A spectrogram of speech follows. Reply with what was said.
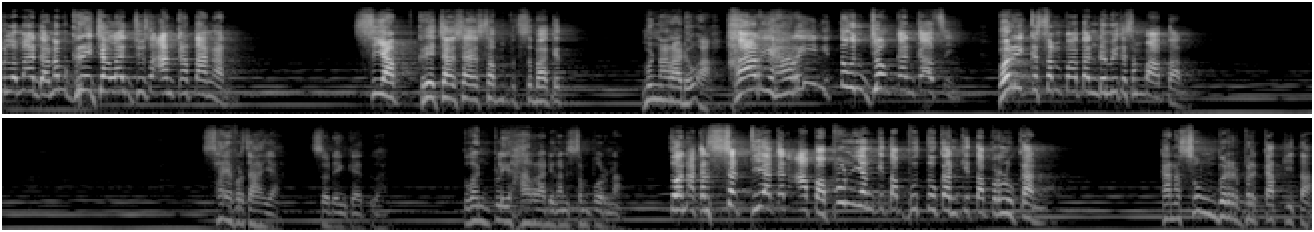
belum ada, namun gereja lain justru angkat tangan. Siap gereja saya sebagai menara doa. Hari-hari ini tunjukkan kasih. Beri kesempatan demi kesempatan. Saya percaya, saudara Tuhan. Tuhan pelihara dengan sempurna. Tuhan akan sediakan apa pun yang kita butuhkan, kita perlukan. Karena sumber berkat kita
